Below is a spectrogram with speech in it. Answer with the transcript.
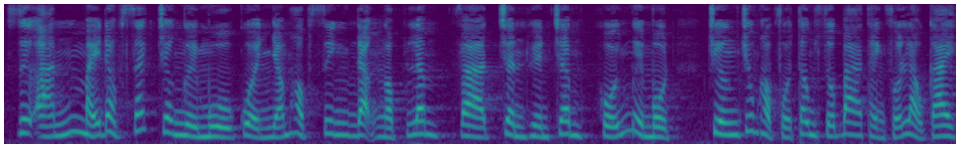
Dự án máy đọc sách cho người mù của nhóm học sinh Đặng Ngọc Lâm và Trần Huyền Trâm khối 11, trường Trung học phổ thông số 3 thành phố Lào Cai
